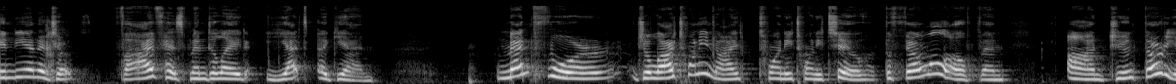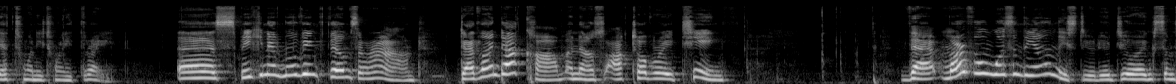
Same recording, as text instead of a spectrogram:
Indiana Jones 5 has been delayed yet again. Meant for July 29th, 2022, the film will open on June 30th, 2023. Uh, speaking of moving films around, Deadline.com announced October 18th that Marvel wasn't the only studio doing some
